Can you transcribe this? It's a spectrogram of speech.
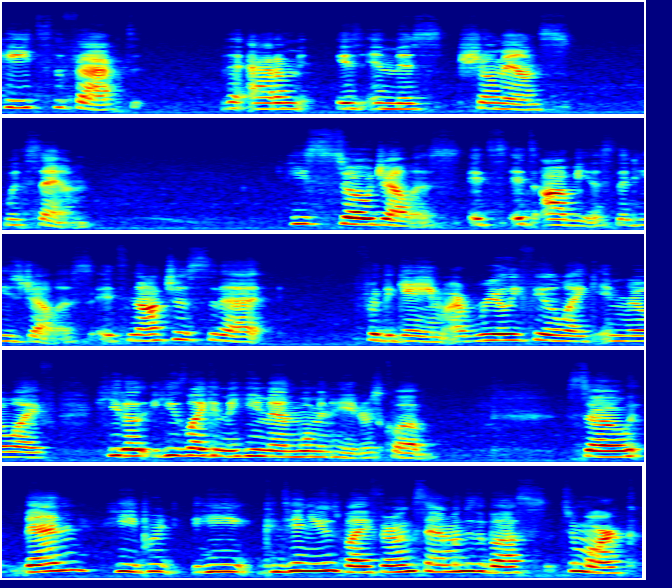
hates the fact that Adam is in this showmance with Sam. He's so jealous. It's it's obvious that he's jealous. It's not just that for the game. I really feel like in real life he does he's like in the He-Man Woman Haters Club. So then he he continues by throwing Sam under the bus to Mark,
